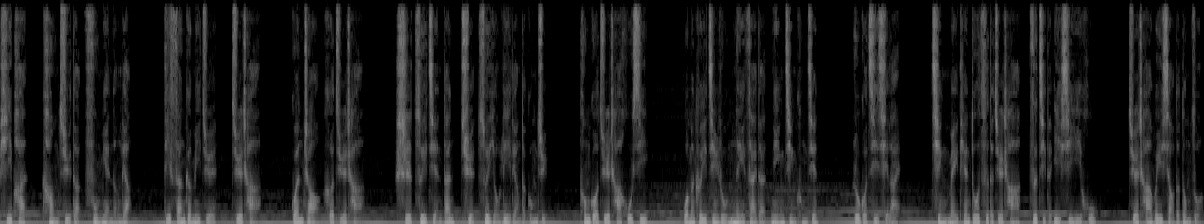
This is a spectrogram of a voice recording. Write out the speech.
批判、抗拒的负面能量。第三个秘诀：觉察、关照和觉察，是最简单却最有力量的工具。通过觉察呼吸，我们可以进入内在的宁静空间。如果记起来，请每天多次的觉察自己的一吸一呼，觉察微小的动作，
